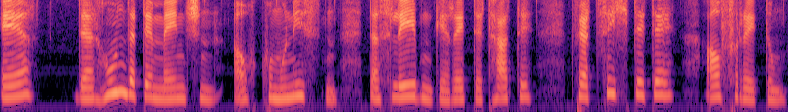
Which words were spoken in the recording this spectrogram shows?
Er, der hunderte Menschen, auch Kommunisten, das Leben gerettet hatte, verzichtete auf Rettung,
